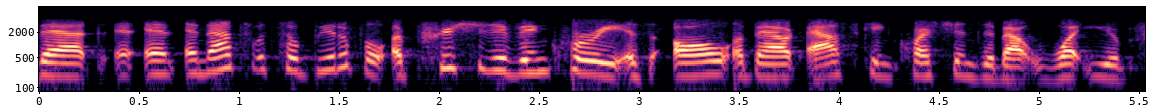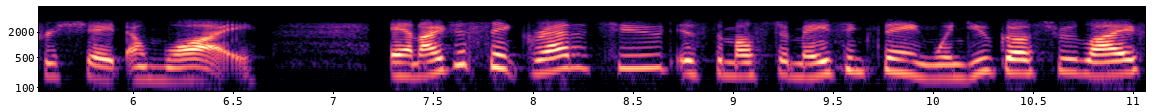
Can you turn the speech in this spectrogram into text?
that and, and that's what's so beautiful. Appreciative inquiry is all about asking questions about what you appreciate and why. And i just think gratitude is the most amazing thing. When you go through life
